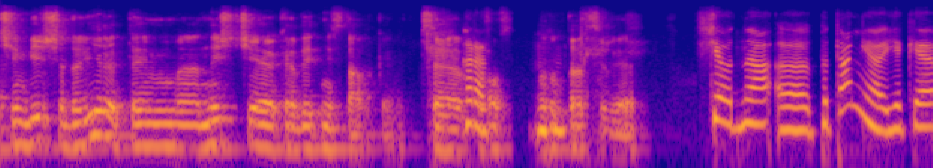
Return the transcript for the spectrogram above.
чим більше довіри, тим е, нижче кредитні ставки. Це Гаразд. просто Мгм. працює. Ще одне е, питання, яке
